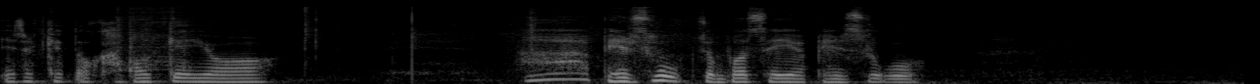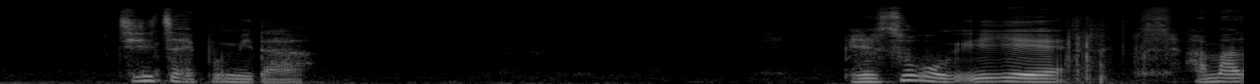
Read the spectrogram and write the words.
이렇게 또 가볼게요. 아 벨수국 좀 보세요. 벨수국 진짜 예쁩니다. 벨수국 이게 아마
